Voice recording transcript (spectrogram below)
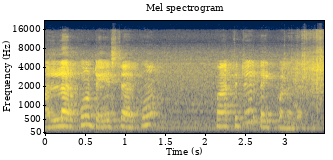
நல்லாயிருக்கும் டேஸ்ட்டாக இருக்கும் பார்த்துட்டு லைக் பண்ணுங்கள்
